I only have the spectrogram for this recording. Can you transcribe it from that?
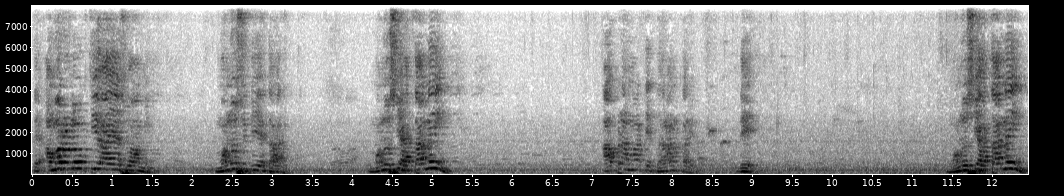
તે અમરલોકથી આયા સ્વામી. મનુષ્ય દેહધારી મનુષ્ય હતા નહીં. આપણા માટે ધારણ કર્યો. દેહ. મનુષ્ય હતા નહીં.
